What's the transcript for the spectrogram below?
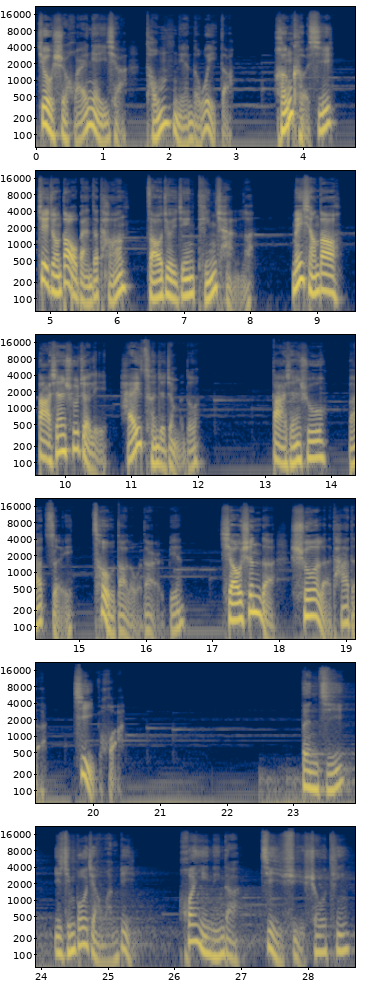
就是怀念一下童年的味道。很可惜，这种盗版的糖。早就已经停产了，没想到大山叔这里还存着这么多。大山叔把嘴凑到了我的耳边，小声的说了他的计划。本集已经播讲完毕，欢迎您的继续收听。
